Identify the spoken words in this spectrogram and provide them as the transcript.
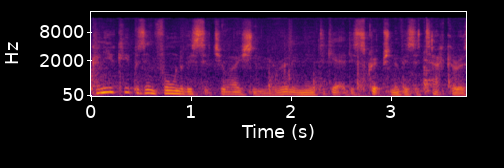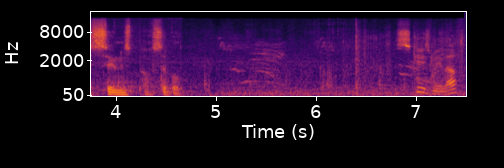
Can you keep us informed of his situation? We really need to get a description of his attacker as soon as possible. Excuse me, love.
